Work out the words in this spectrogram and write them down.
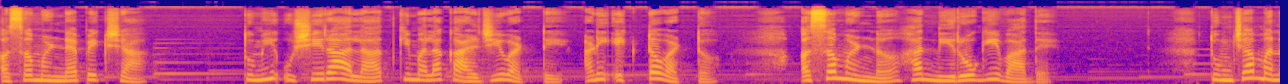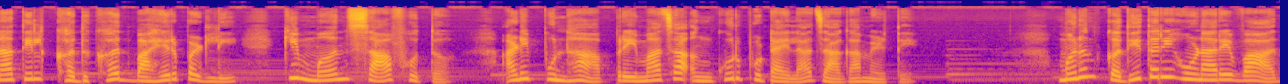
असं म्हणण्यापेक्षा तुम्ही उशिरा आलात की मला काळजी वाटते आणि एकटं वाटतं. असं म्हणणं हा निरोगी वाद आहे. तुमच्या मनातील खदखद बाहेर पडली की मन साफ होतं आणि पुन्हा प्रेमाचा अंकुर फुटायला जागा मिळते. म्हणून कधीतरी होणारे वाद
